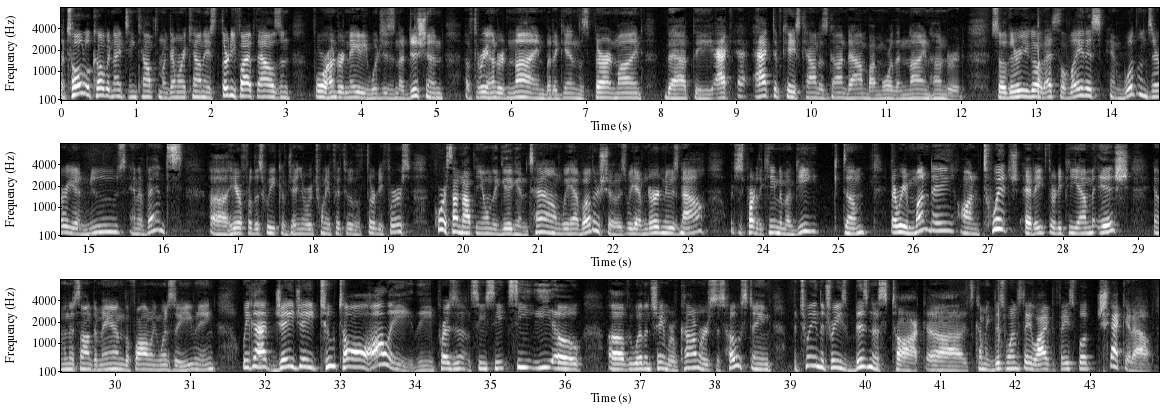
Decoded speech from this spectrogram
The total COVID 19 count for Montgomery County is 35,480, which is an addition of 309. But again, let's bear in mind that the active case count has gone down by more than 900. So there you go. That's the latest in Woodlands area news and events uh, here for this week of January 25th through the 31st. Of course, I'm not the only gig in town. We have other shows. We have Nerd News Now, which is part of the Kingdom of Geekdom, every Monday on Twitch at 8:30 p.m. ish, and then it's on demand the following Wednesday evening. We got JJ Too Tall Hollie, the president and CEO of the Woodlands Chamber of Commerce is hosting Between the Trees Business Talk. Uh, it's coming this Wednesday live to Facebook. Check it out.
